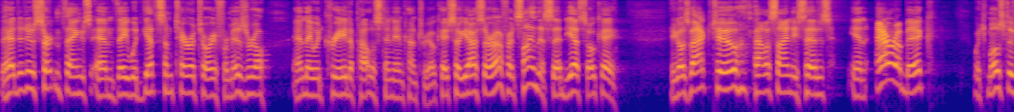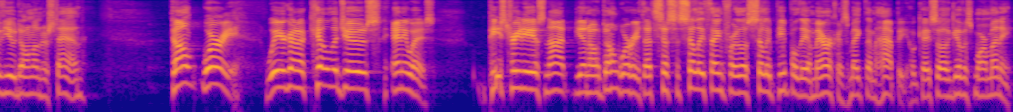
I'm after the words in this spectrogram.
They had to do certain things and they would get some territory from Israel and they would create a Palestinian country, okay? So Yasser Arafat signed this, said, yes, okay. He goes back to Palestine, he says, in Arabic, which most of you don't understand, don't worry, we're to kill the Jews anyways peace treaty is not, you know, don't worry. That's just a silly thing for those silly people, the Americans, make them happy. Okay, so they'll give us more money.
